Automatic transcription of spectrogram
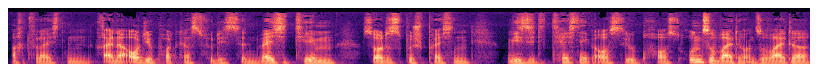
macht vielleicht ein reiner Audiopodcast für dich Sinn, welche Themen solltest du besprechen, wie sieht die Technik aus, die du brauchst und so weiter und so weiter.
